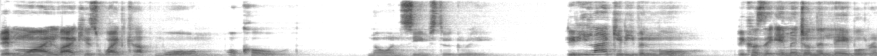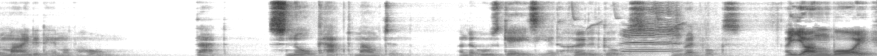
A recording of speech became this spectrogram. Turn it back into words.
Did Mwai like his whitecap warm or cold? No one seems to agree. Did he like it even more because the image on the label reminded him of home? That snow capped mountain under whose gaze he had herded goats and read books. A young boy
